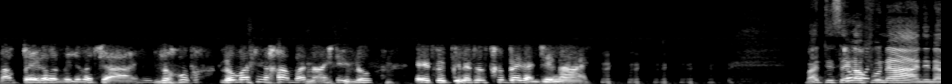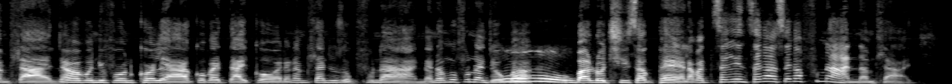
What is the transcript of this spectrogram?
Bakubheka bavele bathi hayi lo lo masingahamba naye lo eh sigcina sesihlupheka njengaye bathi sekafunani namhlanje? Ababona ifone call yakho bathi hayi khona namhlanje uzokufunana. Noma ufuna nje ukuba Mm. ukuba lochisa kuphela bathi sekafunani namhlanje?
